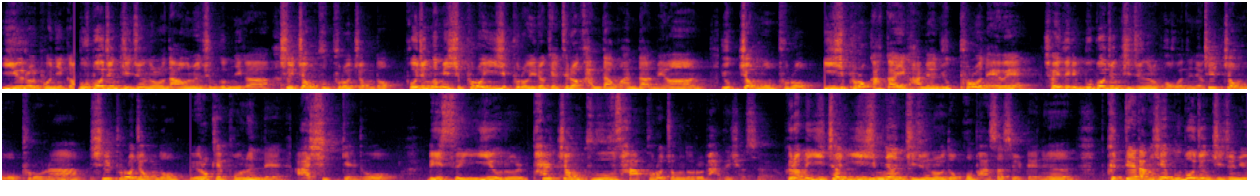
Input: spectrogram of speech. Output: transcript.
이유를 보니까 무보증 기준으로 나오는 중금리가 7.9% 정도, 보증금이 10%, 20% 이렇게 들어간다고 한다면 6.5%, 20% 가까이 가면 6% 내외? 저희들이 무보증 기준으로 보거든요. 7.5%나 7% 정도? 이렇게 보는데 아쉽게도 리스 이유를 8.94% 정도를 받으셨어요. 그러면 2020년 기준으로 놓고 봤었을 때는 그때 당시에 무보증 기준이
